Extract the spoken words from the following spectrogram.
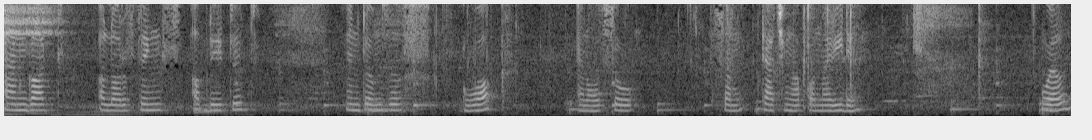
and got a lot of things updated in terms of work and also some catching up on my reading. Well,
